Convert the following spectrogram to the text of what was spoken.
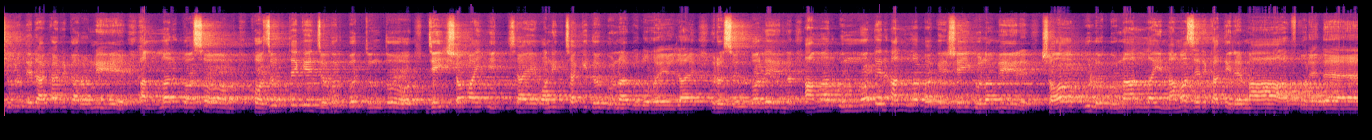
শুরুতে রাখার কারণে আল্লাহর কসম, ফজর থেকে জোহর পর্যন্ত যেই সময় ইচ্ছায় অনিচ্ছাকৃত গুণাগুলো হয়ে যায়। রসুল বলেন, আমার উন্মতের আল্লাহ পাকের সেই গোলামের সবগুলো গুণা আল্লাহ নামাজের খাতিরে মাফ করে দেয়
